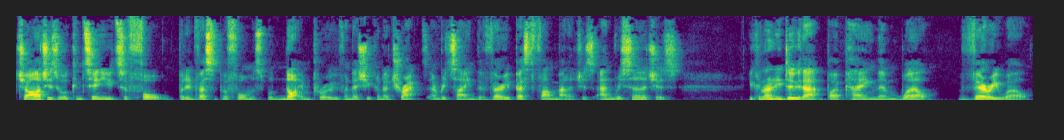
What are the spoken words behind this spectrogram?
Charges will continue to fall, but investment performance will not improve unless you can attract and retain the very best fund managers and researchers. You can only do that by paying them well, very well.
